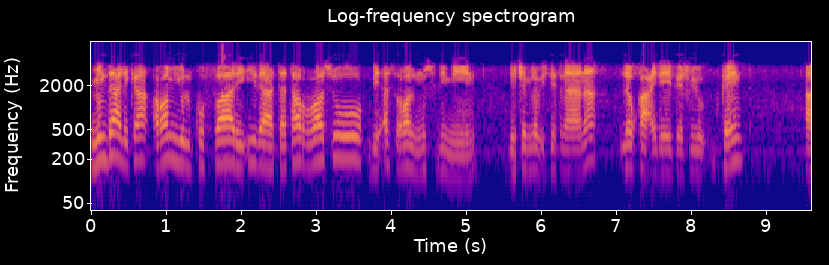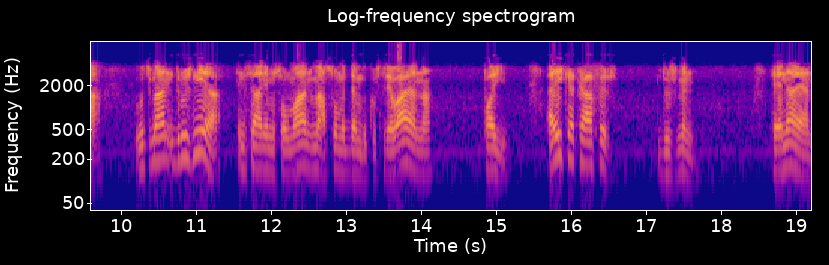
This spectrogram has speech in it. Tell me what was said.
من ذلك رمي الكفار إذا تترسوا بأسرى المسلمين. يشك لو استثناءنا لو قاعدة في بكين. آه. وتمان دروز نییە ئینسانی مسلمان معصوم الدم وایەنا طيب. کە کافر دوژمن هێنایان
